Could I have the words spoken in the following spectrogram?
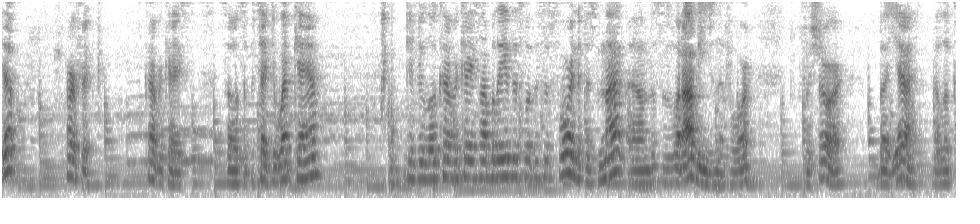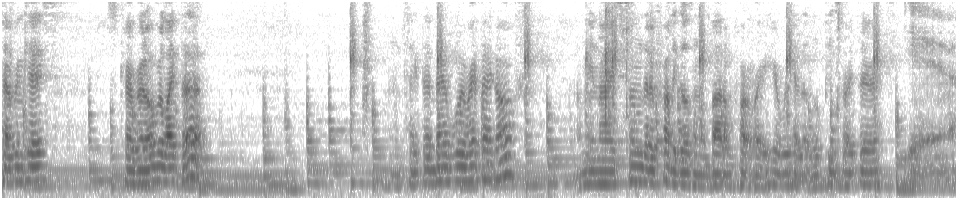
Yep, perfect. Cover case. So it's a protected webcam, give you a little cover case. I believe this is what this is for, and if it's not, um, this is what I'll be using it for, for sure. But yeah, a little covering case. Just cover it over like that. And take that bad boy right back off. I mean, I assume that it probably goes on the bottom part right here. We have that little piece right there. Yeah,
